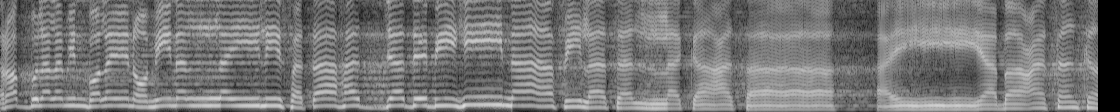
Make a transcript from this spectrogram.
রব্বুল আলমিন বলেন অমিনাল্লাইলি ফাতাহাজ্জাদ বিহি নাফিলাতাল লাকা আসা আইয়াবাসাকা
